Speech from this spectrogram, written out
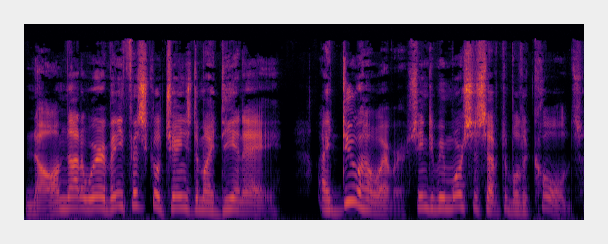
No, I'm not aware of any physical change to my DNA. I do, however, seem to be more susceptible to colds.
